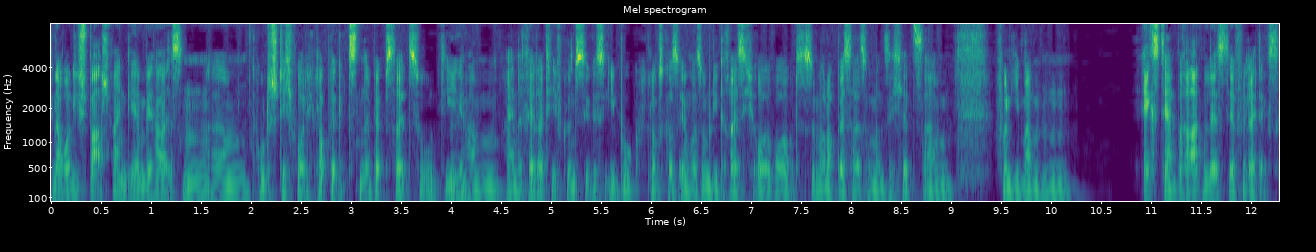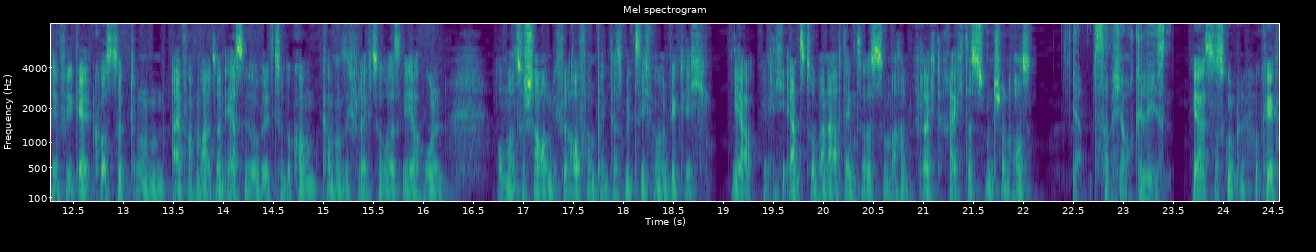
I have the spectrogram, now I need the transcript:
Genau, die Sparschwein GmbH ist ein ähm, gutes Stichwort. Ich glaube, da gibt es eine Website zu. Die mhm. haben ein relativ günstiges E-Book. Ich glaube, es kostet irgendwas um die 30 Euro, aber das ist immer noch besser, als wenn man sich jetzt ähm, von jemandem extern beraten lässt, der vielleicht extrem viel Geld kostet, um einfach mal so einen ersten Überblick zu bekommen, kann man sich vielleicht sowas eher holen, um mal zu schauen, wie viel Aufwand bringt das mit sich, wenn man wirklich, ja, wirklich ernst drüber nachdenkt, sowas zu machen. Vielleicht reicht das schon schon aus. Ja, das habe ich auch gelesen. Ja, ist das gut? Okay,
